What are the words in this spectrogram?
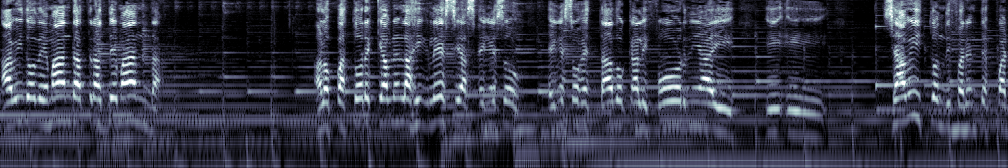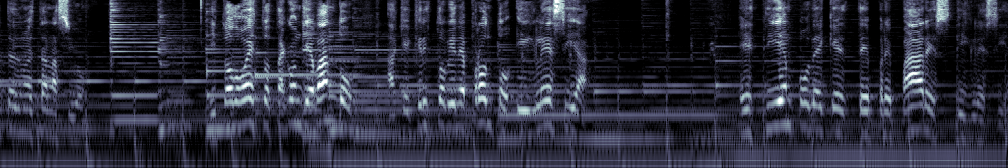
Ha habido demanda tras demanda. A los pastores que hablan las iglesias en esos, en esos estados, California, y, y se ha visto en diferentes partes de nuestra nación. Y todo esto está conllevando a que Cristo viene pronto, iglesia. Es tiempo de que te prepares, iglesia.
